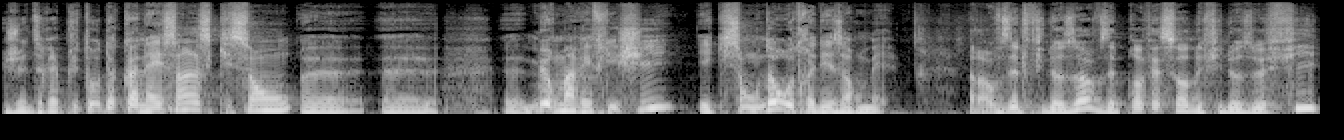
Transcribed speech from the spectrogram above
je dirais plutôt de connaissances qui sont euh, euh, mûrement réfléchies et qui sont nôtres désormais. Alors, vous êtes philosophe, vous êtes professeur de philosophie.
